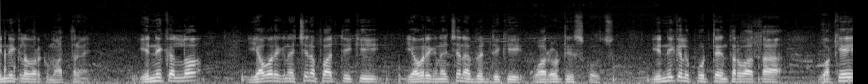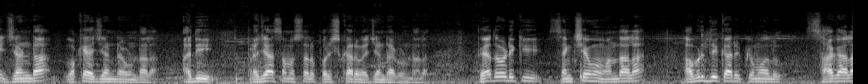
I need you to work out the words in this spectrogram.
ఎన్నికల వరకు మాత్రమే. ఎన్నికల్లో ఎవరికి నచ్చిన పార్టీకి ఎవరికి నచ్చిన అభ్యర్థికి వారు ఓటు తీసుకోవచ్చు. ఎన్నికలు పూర్తయిన తర్వాత ఒకే జెండా ఒకే అజెండా ఉండాలి? అది ప్రజా సమస్యల పరిష్కారం ఎజెండాగా ఉండాలి? పేదోడికి సంక్షేమం అందాలా? అభివృద్ధి కార్యక్రమాలు సాగాల?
